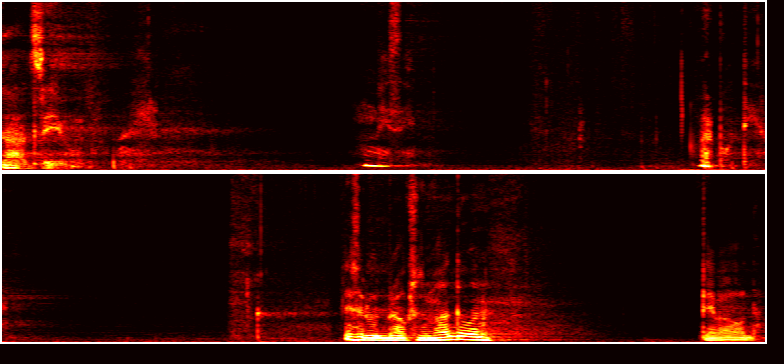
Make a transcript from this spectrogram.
Tā dzīve. Nezinu. Varbūt ir. Es varbūt braukšu uz Madonu. Pie valda.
